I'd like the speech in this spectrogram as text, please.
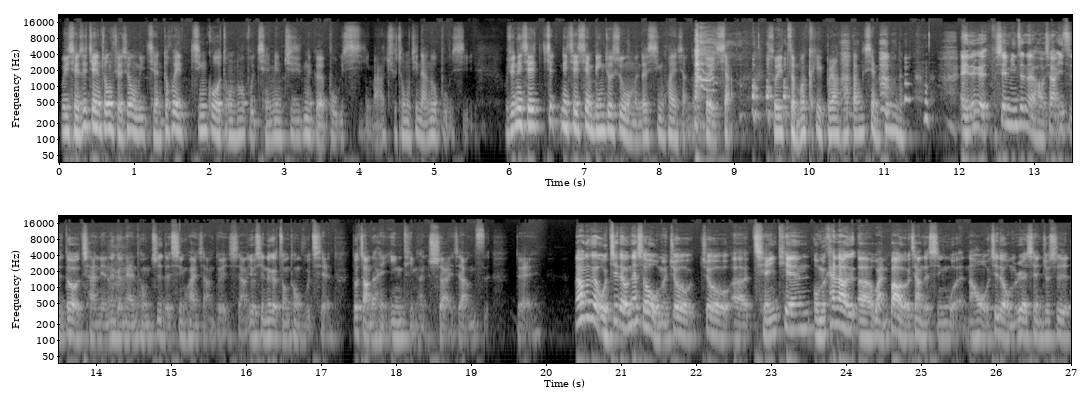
我以前是建中学生，我们以前都会经过总统府前面去那个补习嘛，去重庆南路补习。我觉得那些那些宪兵就是我们的性幻想的对象，所以怎么可以不让他当宪兵呢？哎、那个宪兵真的好像一直都有蝉联那个男同志的性幻想对象，尤其那个总统府前都长得很英挺、很帅这样子。对，然后那个我记得那时候我们就就呃前一天我们看到呃晚报有这样的新闻，然后我记得我们热线就是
